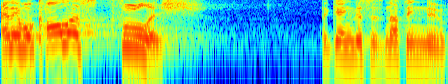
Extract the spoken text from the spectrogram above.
and they will call us foolish. But, gang, this is nothing new.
